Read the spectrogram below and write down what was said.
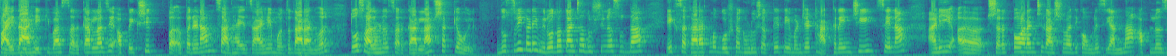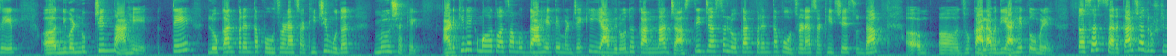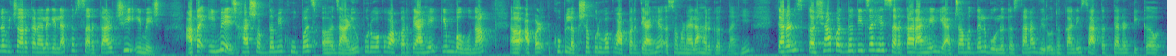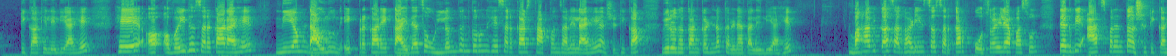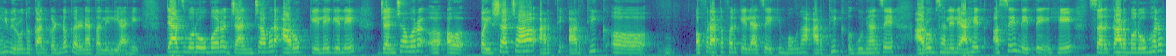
फायदा आहे किंवा सरकारला जे अपेक्षित परिणाम साधायचा आहे मतदारांवर तो साधणं सरकारला शक्य होईल. दुसरीकडे विरोधकांच्या दृष्टीनं सुद्धा एक सकारात्मक गोष्ट घडू शकते ते म्हणजे ठाकरेंची सेना आणि शरद पवारांची राष्ट्रवादी काँग्रेस यांना आपलं जे निवडणूक चिन्ह आहे ते लोकांपर्यंत पोहोचण्यासाठीची मुदत मिळू शकेल. आणखीन एक महत्त्वाचा मुद्दा आहे ते म्हणजे की या विरोधकांना जास्तीत जास्त लोकांपर्यंत पोहोचण्यासाठीचे सुद्धा जो कालावधी आहे तो मिळेल. तसंच सरकारच्या दृष्टीनं विचार करायला गेला तर सरकारची इमेज आता इमेज हा शब्द मी खूपच जाणीवपूर्वक वापरते आहे किंबहुना आपण खूप लक्षपूर्वक वापरते आहे असं म्हणायला हरकत नाही. कारण कशा पद्धतीचं हे सरकार आहे याच्याबद्दल बोलत असताना विरोधकांनी सातत्यानं टीक टीका केलेली आहे. हे अवैध सरकार आहे. नियम डावलून एक प्रकारे कायद्याचं उल्लंघन करून हे सरकार स्थापन झालेलं आहे अशी टीका विरोधकांकडनं करण्यात आलेली आहे. महाविकास आघाडीचं सरकार कोसळल्यापासून ते अगदी आजपर्यंत अशी टीकाही विरोधकांकडनं करण्यात आलेली आहे. त्याचबरोबर ज्यांच्यावर आरोप केले गेले ज्यांच्यावर पैशाच्या आर्थिक आर्थिक अफरातफर केल्याचे किंबहुना आर्थिक गुन्ह्यांचे आरोप झालेले आहेत असे नेते हे सरकारबरोबर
